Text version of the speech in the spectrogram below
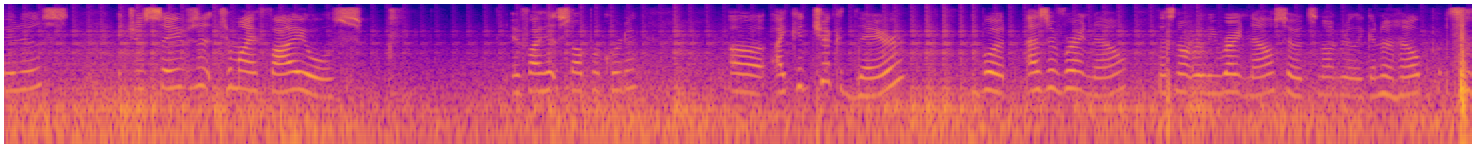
it is. It just saves it to my files. If I hit stop recording, uh, I could check there, but as of right now, that's not really right now, so it's not really gonna help.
